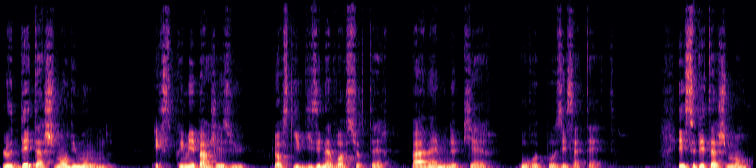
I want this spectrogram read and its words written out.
le détachement du monde, exprimé par Jésus lorsqu'il disait n'avoir sur terre pas même une pierre où reposer sa tête. Et ce détachement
